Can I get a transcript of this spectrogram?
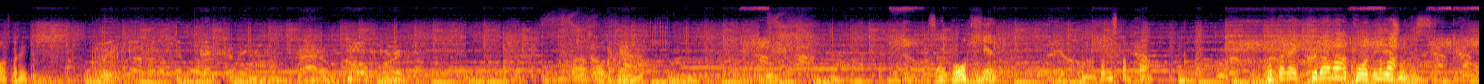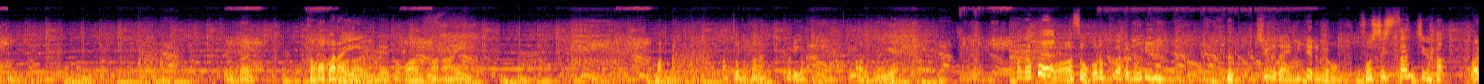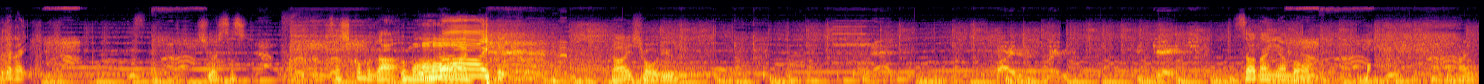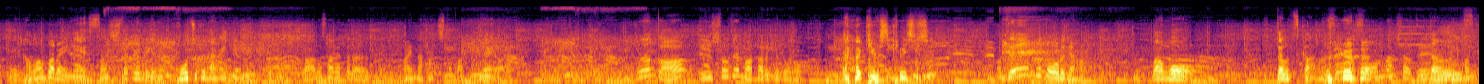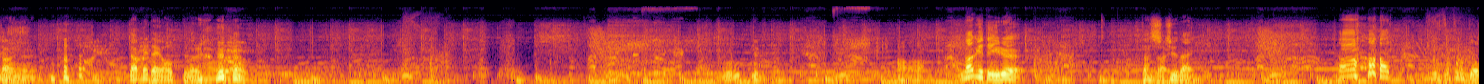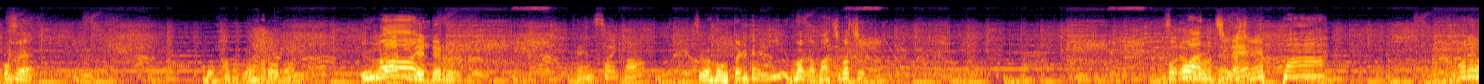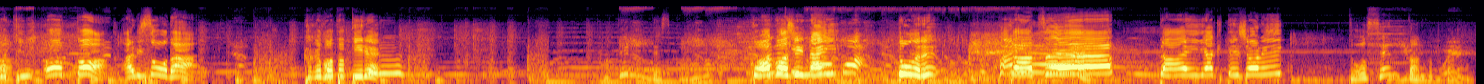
おそれ。いい Enter the heat of battle. Go for it. さあ冒険さあ合気剣飛びスカッパお互い暗めのコーディネーションです。ない。鎌払い。払いで飛ばさない。まあ届かない。距離が。歩き投げかかと。ああそこのかかと無理。中大見てるよそして産地が割り高い。しわし差し差し込むがうまーい。い。大昇竜 Fighters ready. Engage. さあダイヤンド。ねはい。鎌払いね産地高いんだけど硬直長いんだよね。ガードされたらねマイナ8とかあったねなんか一生全部当たるけど。厳しい厳しい厳しい。全部通るじゃん。まあもう一旦打つか。あそんな人は全 一旦打つか。ダメだよってなる。投げている。ダッシュ中大ああ銀札向き落とすゴーハードゴーハードと裏に出てる。天才か？すごいお互いインファがバチバチ。こそれはこはチガシメッパー。これは君おっとありそうだ。かかと当たっている。勝てるんですか？コアコア陣内コアどうなる？勝つ。大逆転勝利ド先端だったね。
